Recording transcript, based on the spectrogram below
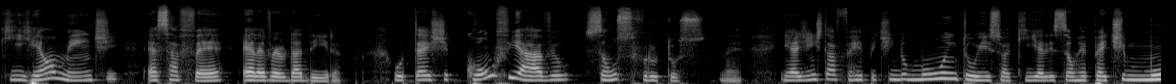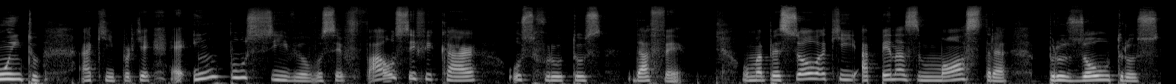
que realmente essa fé ela é verdadeira? O teste confiável são os frutos, né? E a gente está repetindo muito isso aqui, a lição repete muito aqui, porque é impossível você falsificar os frutos da fé. Uma pessoa que apenas mostra para os outros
